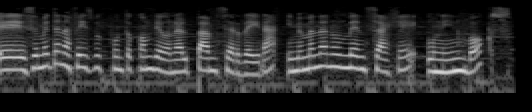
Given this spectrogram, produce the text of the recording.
Eh, se meten a facebook.com diagonal Pam Cerdeira y me mandan un mensaje, un inbox,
